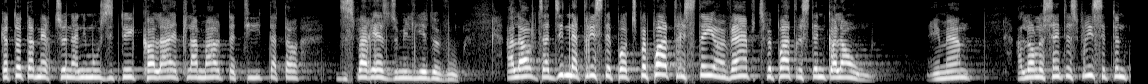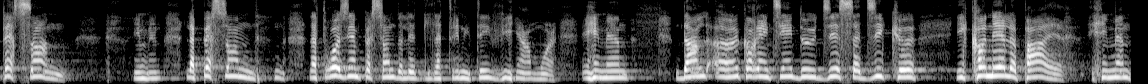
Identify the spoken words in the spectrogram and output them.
Que toute amertume, animosité, colère, clameur, tati, tata disparaissent du milieu de vous. Alors, ça dit, n'attristez pas. Tu ne peux pas attrister un vent, puis tu ne peux pas attrister une colombe. Amen. Alors, le Saint-Esprit, c'est une personne. Amen. La personne, la troisième personne de la, Trinité vit en moi. Amen. Dans 1 Corinthiens 2, 10, ça dit qu'il connaît le Père. Amen.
